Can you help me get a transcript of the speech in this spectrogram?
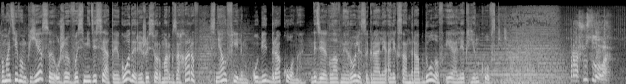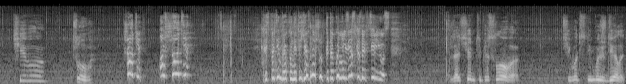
По мотивам пьесы уже в 80-е годы режиссер Марк Захаров снял фильм «Убить дракона», где главные роли сыграли Александр Абдулов и Олег Янковский. Прошу слова. Чего? Слово. Шутит! Он шутит! Господин дракон, это явная шутка, такой нельзя сказать всерьез. Зачем тебе слово? Чего ты с ним будешь делать?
